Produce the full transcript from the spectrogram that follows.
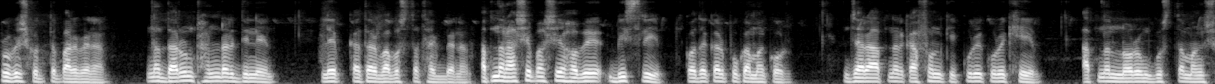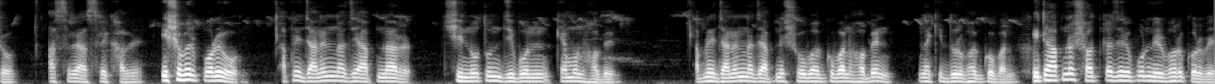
প্রবেশ করতে পারবে না। না দারুণ ঠান্ডার দিনে লেপ কাতার ব্যবস্থা থাকবে না। আপনার আশেপাশে হবে বিশ্রী কদাকার পোকামাকড়, যারা আপনার কাফনকে কুড়ে করে খেয়ে আপনার নরম গুস্তা মাংস আশ্রে আশ্রে খাবে। এসবের পরেও আপনি জানেন না যে আপনার সেই নতুন জীবন কেমন হবে। আপনি জানেন না যে আপনি সৌভাগ্যবান হবেন নাকি দুর্ভাগ্যবান। এটা আপনার সৎ কাজের উপর নির্ভর করবে।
